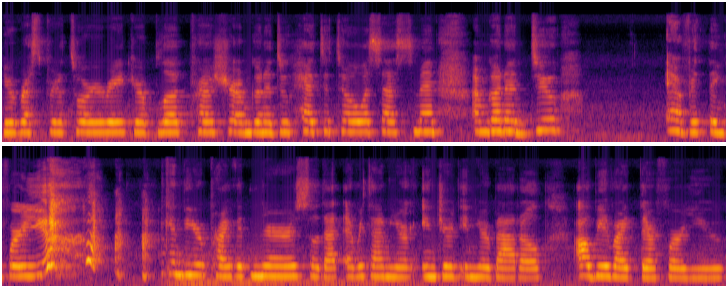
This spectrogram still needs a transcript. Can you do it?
your respiratory rate, your blood pressure, I'm gonna do head to toe assessment, I'm gonna do everything for you. I can be your private nurse so that every time you're injured in your battle, I'll be right there for you.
